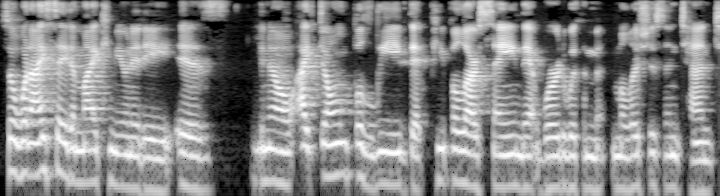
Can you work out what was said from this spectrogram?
so what I say to my community is, you know, I don't believe that people are saying that word with a malicious intent.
